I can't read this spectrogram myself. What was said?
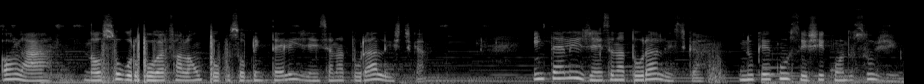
Olá, nosso grupo vai falar um pouco sobre inteligência naturalística. Inteligência naturalística. No que consiste e quando surgiu?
